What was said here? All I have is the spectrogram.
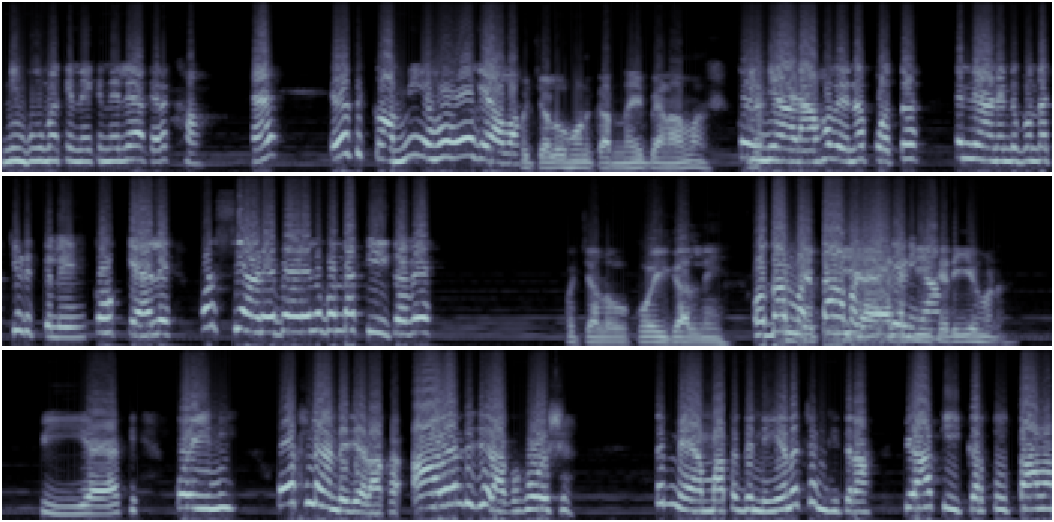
ਨਿੰਬੂ ਮੈਂ ਕਿੰਨੇ ਕਿੰਨੇ ਲਿਆ ਕੇ ਰੱਖਾਂ ਹੈ? ਇਹਦਾ ਤੇ ਕੰਮ ਹੀ ਇਹੋ ਹੋ ਗਿਆ ਵਾ। ਉਹ ਚਲੋ ਹੁਣ ਕਰਨਾ ਹੀ ਪੈਣਾ ਵਾ। ਕੋਈ ਨਿਆਣਾ ਹੋਵੇ ਨਾ ਪੁੱਤ ਤੇ ਨਿਆਣੇ ਨੂੰ ਬੰਦਾ ਝਿੜਕ ਲੇ ਕੋ ਕਹਿ ਲੇ ਹੁਣ ਸਿਆਣੇ ਬਿਆਣੇ ਨੂੰ ਬੰਦਾ ਕੀ ਕਵੇ? ਉਹ ਚਲੋ ਕੋਈ ਗੱਲ ਨਹੀਂ। ਉਹਦਾ ਜੇ ਮੱਤਾਂ ਪੀ ਆਇਆ ਤੇ ਦੇਣੀਆਂ। ਕਰੀਏ ਹੁਣ? ਪੀ ਆਇਆ ਕਿ? ਕੋਈ ਨਹੀਂ ਉੱਠ ਲੈਂਦੇ ਜਰਾ ਕੁ, ਆ ਲੈਂਦੇ ਜਰਾ ਕੁ ਹੋਸ਼। ਤੇ ਮੈਂ ਮਤ ਦਿੰਨੀ ਆ ਨਾ ਚੰਗੀ ਤਰ੍ਹਾਂ ਪਿਆ ਕੀ ਕਰਤੂਤਾਂ ਵਾ।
